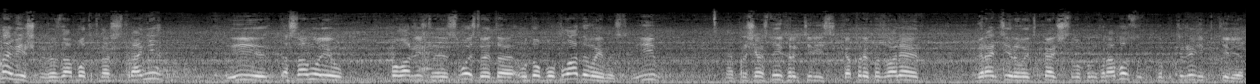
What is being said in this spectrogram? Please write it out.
новейших разработок в нашей стране. И основное положительное свойство – это удобоукладываемость и прочностные характеристики, которые позволяют гарантировать качество работ на протяжении пяти лет.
